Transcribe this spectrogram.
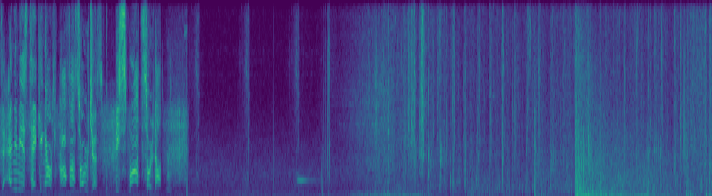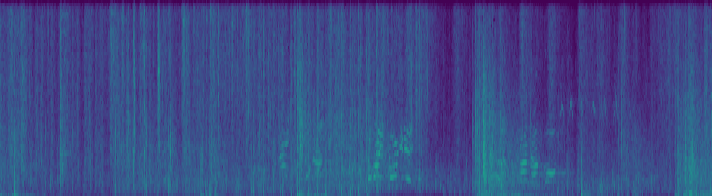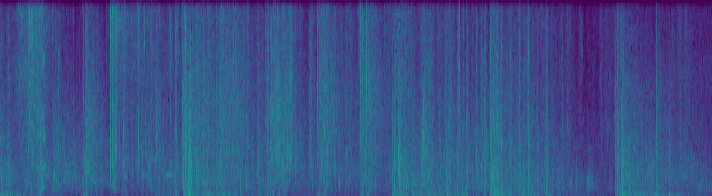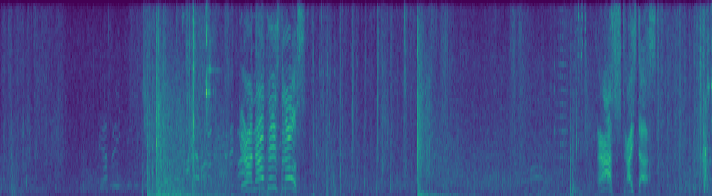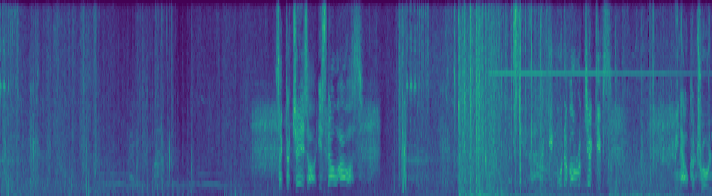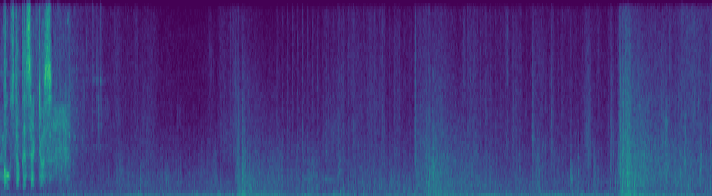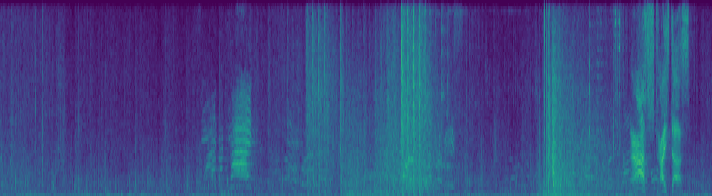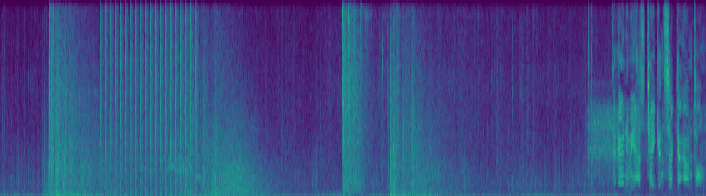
The enemy is taking out half our soldiers. Be smart, Soldaten. Ah, streich das! Sector Caesar is now ours. Attacking one of our objectives. We now control most of the sectors. Ah, streich das! The enemy has taken Sector Anton.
